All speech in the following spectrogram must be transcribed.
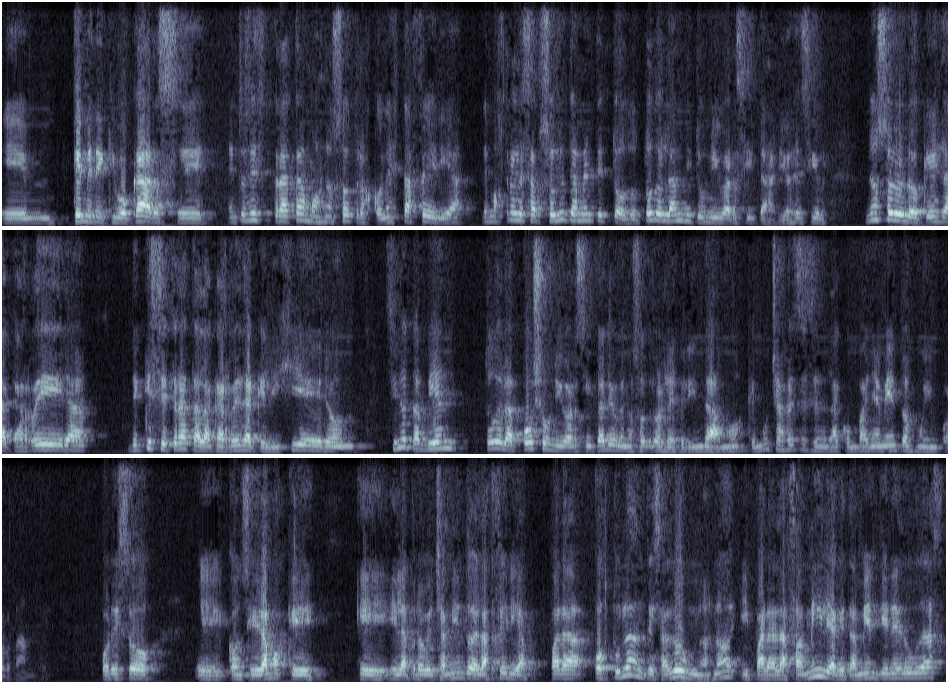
Em, temen equivocarse. Entonces tratamos nosotros con esta feria de mostrarles absolutamente todo, todo el ámbito universitario, es decir, no solo lo que es la carrera, de qué se trata la carrera que eligieron, sino también todo el apoyo universitario que nosotros les brindamos, que muchas veces en el acompañamiento es muy importante. Por eso eh, consideramos que, que, el aprovechamiento de la feria para postulantes, alumnos, ¿no? y para la familia que también tiene dudas,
